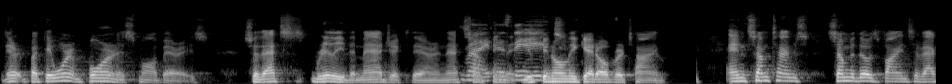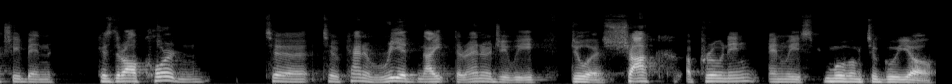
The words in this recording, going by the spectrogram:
they're, but they weren't born as small berries. So that's really the magic there, and that's right, something that you age. can only get over time. And sometimes some of those vines have actually been, because they're all cordon, to to kind of reignite their energy. We do a shock, a pruning, and we move them to Guyot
